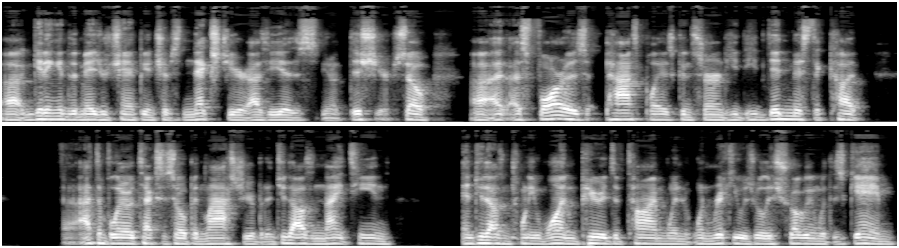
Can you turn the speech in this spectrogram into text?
uh, getting into the major championships next year as he is, you know, this year. So uh, as far as past play is concerned, he he did miss the cut uh, at the Valero Texas Open last year, but in 2019 and 2021 periods of time when when Rickie was really struggling with his game,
